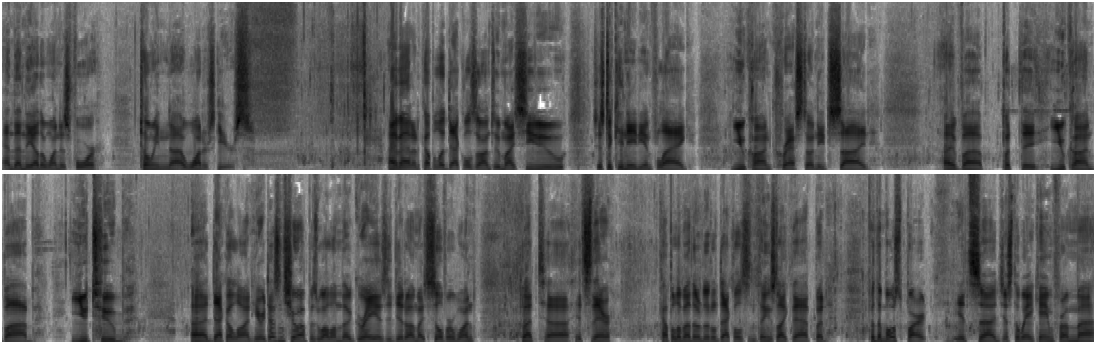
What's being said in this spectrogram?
and then the other one is for towing uh, water skiers. I've added a couple of decals onto my Sea-Doo, just a Canadian flag, Yukon crest on each side. I've uh, put the Yukon Bob YouTube uh, decal on here. It doesn't show up as well on the gray as it did on my silver one, but uh, it's there. A couple of other little decals and things like that, but for the most part, it's uh, just the way it came from uh,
